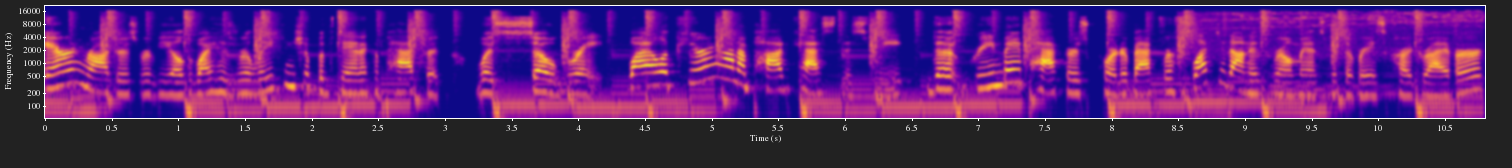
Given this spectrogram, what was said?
Aaron Rodgers revealed why his relationship with Danica Patrick was so great. While appearing on a podcast this week, the Green Bay Packers quarterback reflected on his romance with the race car driver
